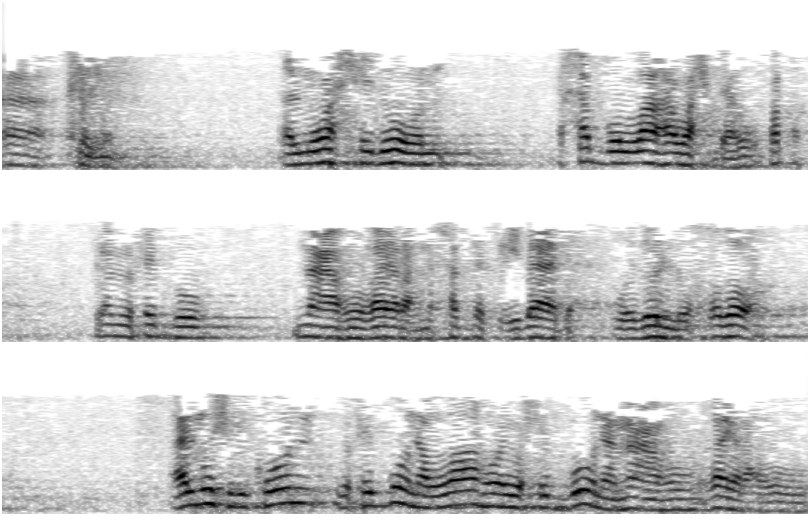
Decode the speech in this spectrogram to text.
آه. الموحدون أحبوا الله وحده فقط لم يحبوا معه غيره محبة عبادة وذل وخضوع المشركون يحبون الله ويحبون معه غيره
